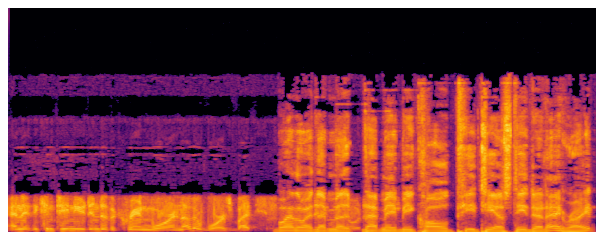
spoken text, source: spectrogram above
And it continued into the Korean War and other wars. But by the way, that may, that may be called PTSD today, right?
